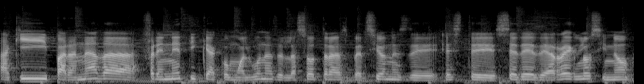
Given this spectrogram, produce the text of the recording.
Aquí para nada frenética como algunas de las otras versiones de este CD de arreglo, sino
